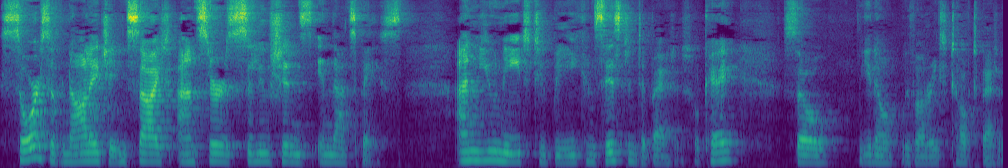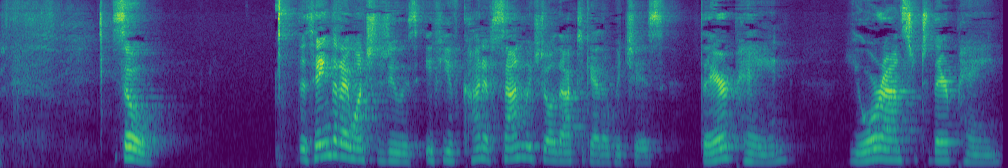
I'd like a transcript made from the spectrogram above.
source of knowledge, insight, answers, solutions in that space and you need to be consistent about it, okay? So, you know, we've already talked about it. So, the thing that I want you to do is if you've kind of sandwiched all that together, which is their pain, your answer to their pain,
